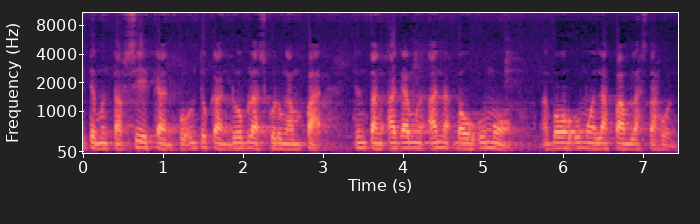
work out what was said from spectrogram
Kita mentafsirkan peruntukan 12 kurungan 4 tentang agama anak bawah umur uh, bawah umur 18 tahun.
